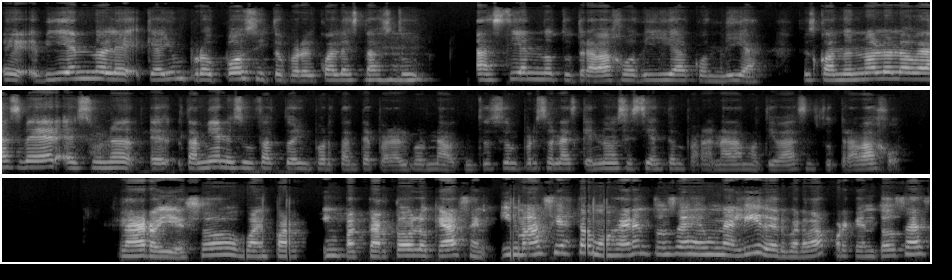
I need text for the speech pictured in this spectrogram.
eh, viéndole que hay un propósito por el cual estás tú haciendo tu trabajo día con día. Entonces, cuando no lo logras ver, es una, eh, también es un factor importante para el burnout. Entonces, son personas que no se sienten para nada motivadas en su trabajo. Claro, y eso va a impactar todo lo que hacen. Y más si esta mujer entonces es una líder, ¿verdad? Porque entonces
